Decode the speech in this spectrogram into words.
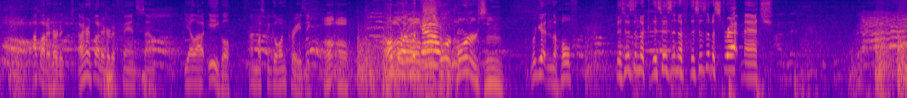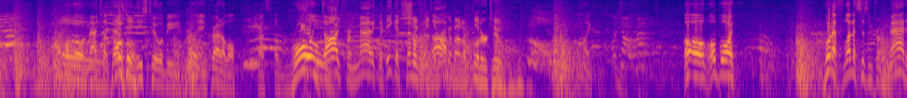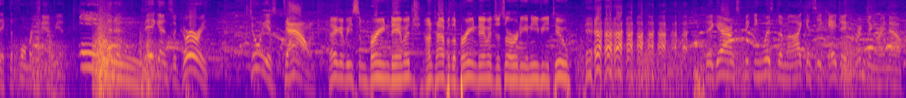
I thought I heard a, I thought I heard a fan sound yell out eagle. I must be going crazy. Uh oh. Oh boy, look out! Four corners. We're getting the whole. F- this isn't a this isn't a this isn't a strap match. Although a match like that between these two would be really incredible. That's a rolling dodge from Mattick, but he gets sent over the Shifted the top. about a foot or two. Oh my. Uh oh, oh boy. What athleticism from Mattick, the former champion. Oh. And a big Enzuigiri. Dewey is down. That could be some brain damage. On top of the brain damage, it's already an E EV2. Big Aaron speaking wisdom, and I can see KJ cringing right now.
